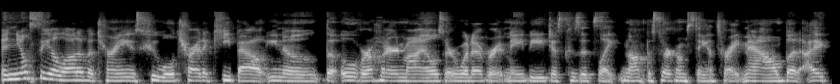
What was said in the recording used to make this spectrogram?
And you'll see a lot of attorneys who will try to keep out, you know, the over 100 miles or whatever it may be, just because it's like not the circumstance right now. But I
